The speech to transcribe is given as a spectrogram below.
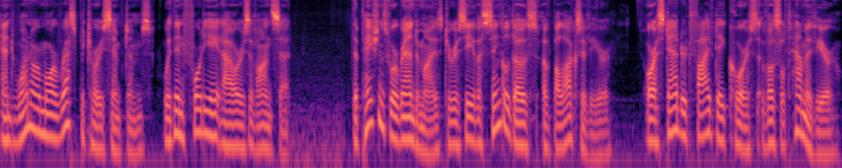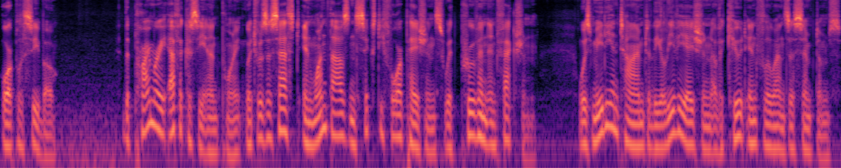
and one or more respiratory symptoms within 48 hours of onset. The patients were randomized to receive a single dose of baloxavir or a standard five day course of oseltamivir or placebo. The primary efficacy endpoint, which was assessed in 1,064 patients with proven infection, was median time to the alleviation of acute influenza symptoms.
